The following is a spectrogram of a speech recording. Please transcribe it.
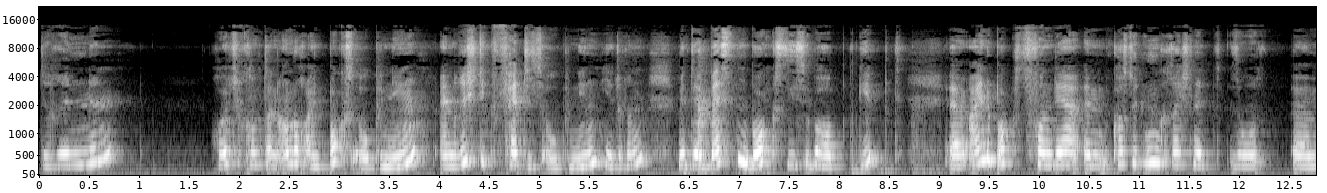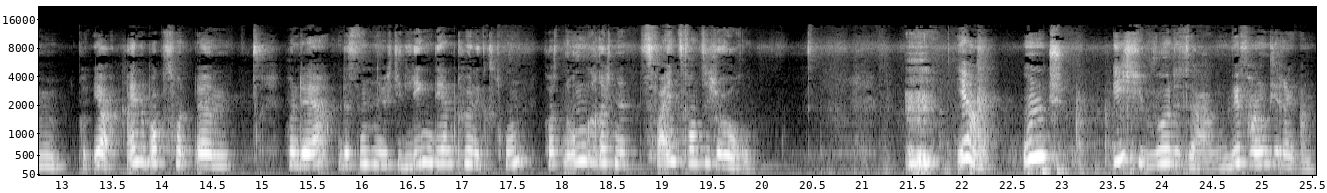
drinnen. Heute kommt dann auch noch ein Box-Opening, ein richtig fettes Opening hier drin, mit der besten Box, die es überhaupt gibt. Ähm, eine Box von der ähm, kostet umgerechnet so, ähm, ja, eine Box von, ähm, von der, das sind nämlich die legendären Königstruhen, kosten umgerechnet 22 Euro. ja, und ich würde sagen, wir fangen direkt an.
